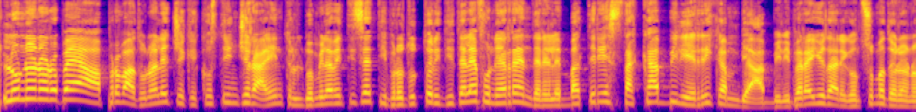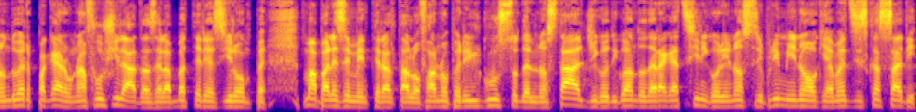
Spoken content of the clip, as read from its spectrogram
L'Unione Europea ha approvato una legge che costringerà entro il 2027 i produttori di telefoni a rendere le batterie staccabili e ricambiabili per aiutare i consumatori a non dover pagare una fucilata se la batteria si rompe, ma palesemente in realtà lo fanno per il gusto del nostalgico di quando da ragazzini con i nostri primi Nokia mezzi scassati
